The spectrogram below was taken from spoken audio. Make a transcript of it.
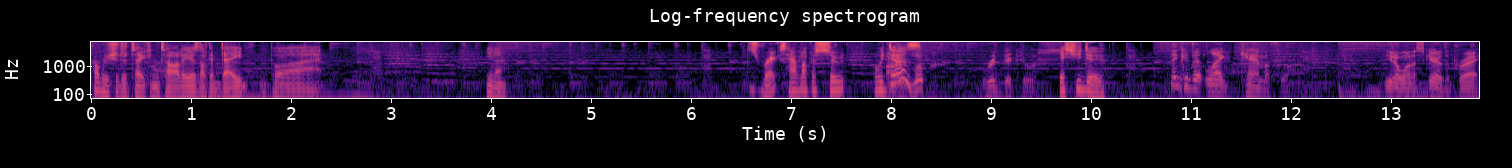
Probably should have taken Tali as like a date, but you know. Does Wrex have like a suit? Oh, he does. I look ridiculous. Yes, you do. Think of it like camouflage. You don't want to scare the prey.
